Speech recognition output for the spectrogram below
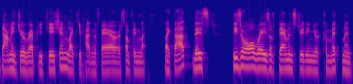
damage your reputation, like you've had an affair or something like like that. This these are all ways of demonstrating your commitment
